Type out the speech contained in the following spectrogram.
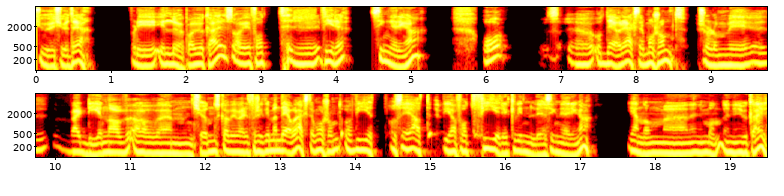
2023. Fordi i løpet av uka her så har vi fått tre, fire signeringer. Og, eh, og det er jo litt ekstra morsomt, selv om vi, verdien av, av kjønn skal vi være litt forsiktige men det er jo ekstra morsomt å, vite, å se at vi har fått fire kvinnelige signeringer gjennom eh, denne, denne uka her.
